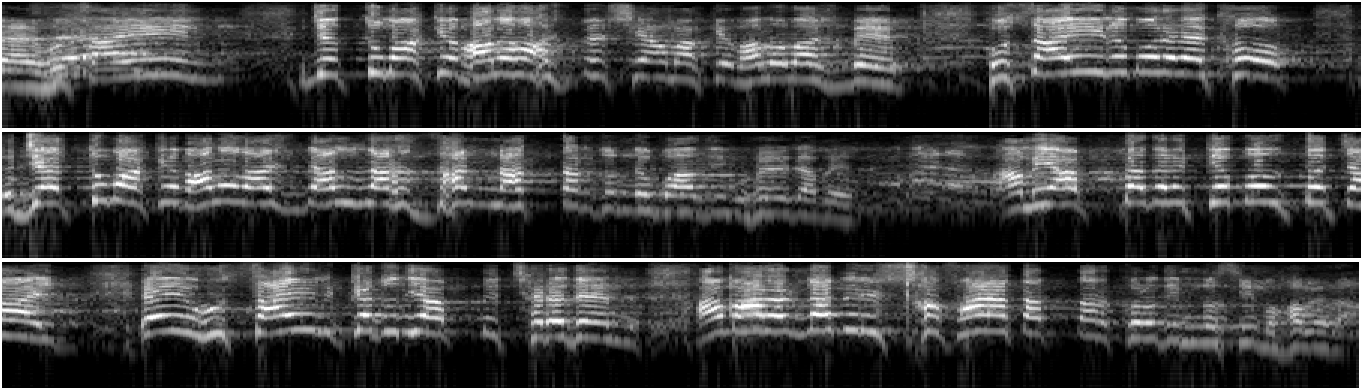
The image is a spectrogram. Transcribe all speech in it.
দেয়। হুসাইন, যে তোমাকে ভালোবাসবে, সে আমাকে ভালোবাসবে। হুসাইন, মনে রেখো, যে তোমাকে ভালোবাসবে, আল্লাহর জান্নাত তার জন্য ওয়াজিব হয়ে যাবে। আমি আপনাদেরকে বলতে চাই, এই হুসাইনকে যদি আপনি ছেড়ে দেন, আমার নবীর সফায়াত আপনার কোনোদিন নসিব হবে না।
